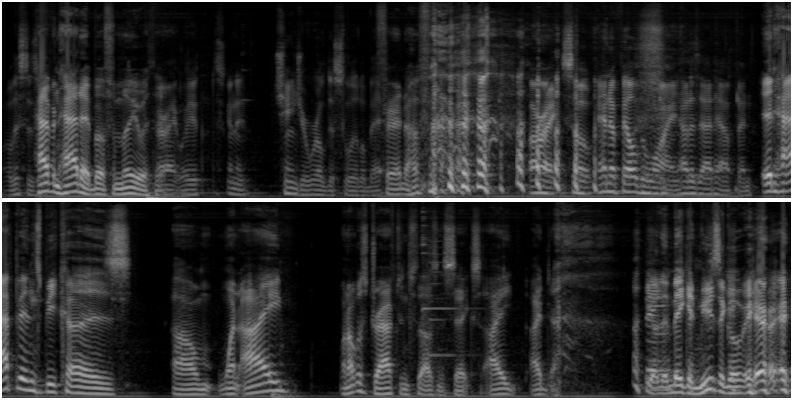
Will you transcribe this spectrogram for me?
Well, this is Haven't had it, but familiar with it. all right. Well, it's going to change your world just a little bit. Fair enough. All right. So NFL to wine. How does that happen? it happens because um, when I when I was drafted in 2006, I I Yo, they're making music over here.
